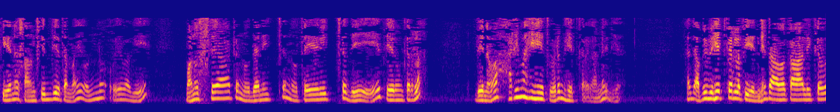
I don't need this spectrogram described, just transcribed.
තියෙන සංසිද්ධිය තමයි ඔන්න ඔය වගේ මිනිස්යාට නොදැනිච්ච නොතේරිච්ච දේ තේරුම් කරලා දෙනවා හරිම හේතුවර බෙහෙත් කරගන්න විදිය. හරිද? අපි බෙහෙත් කරලා තියෙන්නේ తాවකාලිකව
